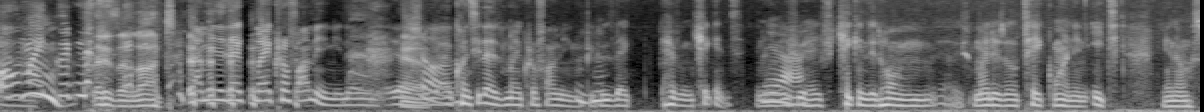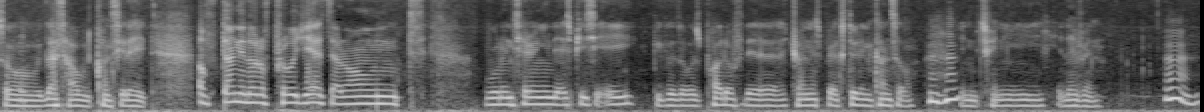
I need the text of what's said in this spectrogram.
Oh my mm. goodness. that is a lot. I mean, it's like micro farming, you know. Yeah, Sure. I consider it micro farming mm-hmm. because, like, having chickens. You know, Yeah. if you have chickens at home, uh, you might as well take one and eat. You know, so that's how we consider it. I've done a lot of projects around volunteering in the SPCA because I was part of the Johannesburg Student Council Mhm. in 2011 Mm.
